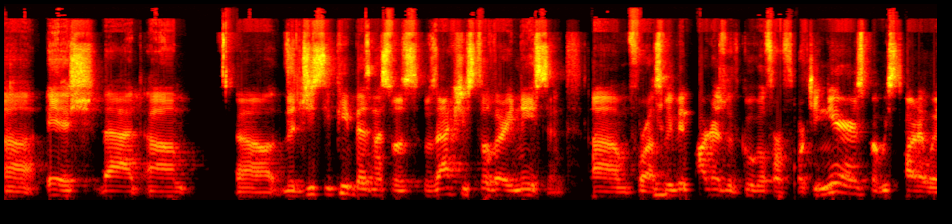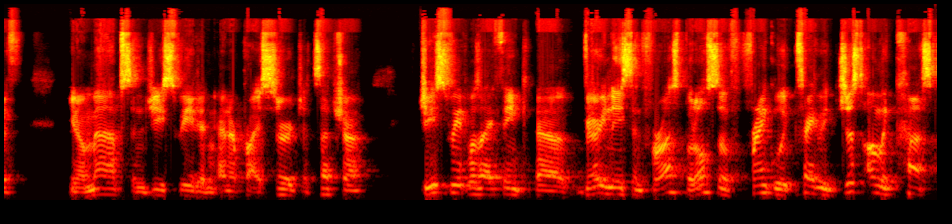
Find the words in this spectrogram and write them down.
uh, ish that um, uh, the GCP business was was actually still very nascent um, for us. Yeah. We've been partners with Google for 14 years, but we started with you know Maps and G Suite and Enterprise Search, etc. G Suite was, I think, uh, very nascent for us, but also, frankly, frankly, just on the cusp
